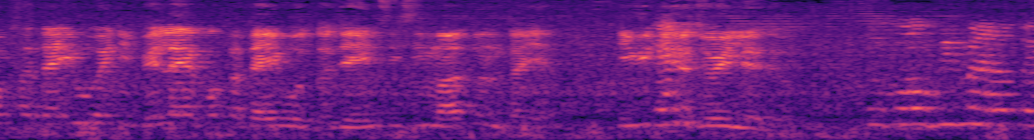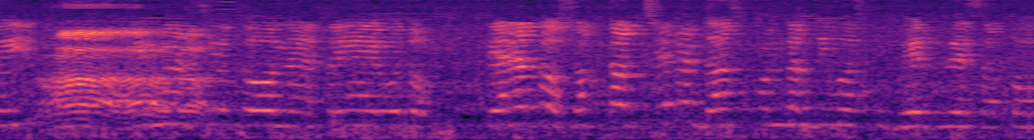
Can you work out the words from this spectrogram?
વખત આવ્યો એની પહેલા એક વખત આવ્યો તો જે એનસીસી માં હતો ને ત્યાં એ વીડિયો જોઈ લેજો. તું બહુ બીમાર હતો હા, બીમાર છે થયો તો ને ત્યાં આવ્યો તો. ત્યારે તો સતત છે ને દસ પંદર દિવસ તું ભેટ રેસ હતો.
